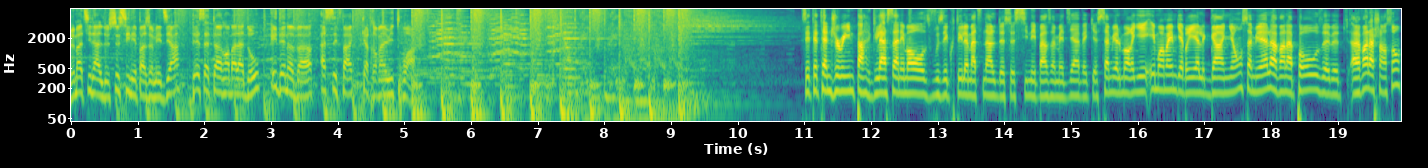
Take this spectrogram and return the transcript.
Le matinal de Ceci n'est pas un média, dès 7h en balado et dès 9h à CFAC 88.3. C'était Tangerine par Glass Animals. Vous écoutez le matinal de Ceci n'est pas un média avec Samuel Morier et moi-même Gabriel Gagnon. Samuel, avant la pause, euh, avant la chanson,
